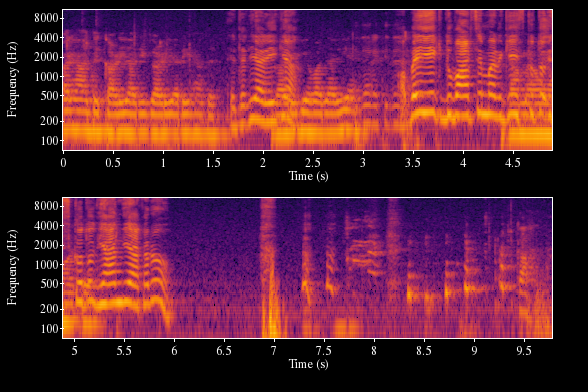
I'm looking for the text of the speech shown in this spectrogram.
अरे हाँ देख गाड़ी आ रही गाड़ी आ रही यहाँ से। इधर ही आ रही क्या? की आवाज़ आ रही है। किधर है किधर अबे ये एक दोबारा से मर गया हाँ, इसको तो इसको तो ध्यान दिया करो। कहाँ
